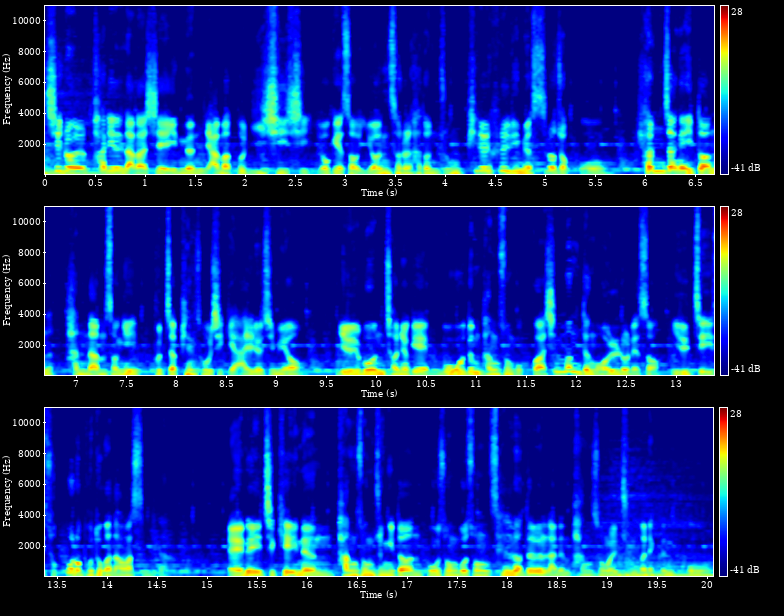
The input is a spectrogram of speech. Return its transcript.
7월 8일 나라시에 있는 야마토 니시시 역에서 연설을 하던 중 피를 흘리며 쓰러졌고 현장에 있던 한 남성이 붙잡힌 소식이 알려지며 일본 전역의 모든 방송국과 신문 등 언론에서 일제히 속보로 보도가 나왔습니다. NHK는 방송 중이던 보송보송 샐러드라는 방송을 중간에 끊고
